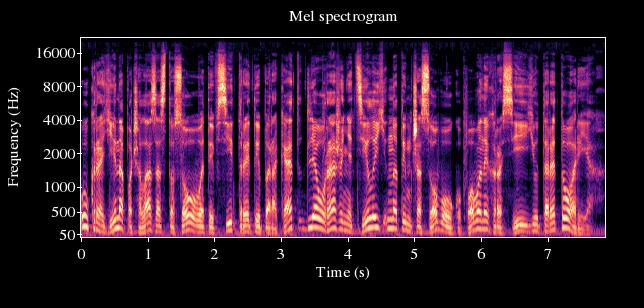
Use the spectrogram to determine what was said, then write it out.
Україна почала застосовувати всі три типи ракет для ураження цілей на тимчасово окупованих Росією територіях.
